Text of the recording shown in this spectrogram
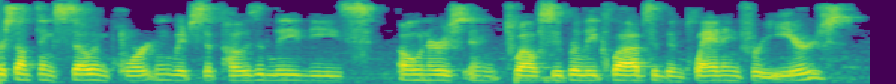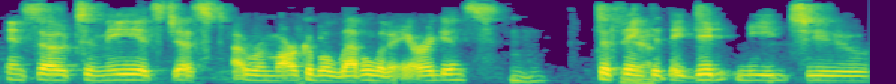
for something so important, which supposedly these owners in 12 Super League clubs have been planning for years. And so to me, it's just a remarkable level of arrogance mm-hmm. to think yeah. that they didn't need to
